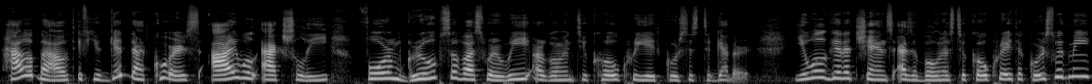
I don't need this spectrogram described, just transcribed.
How about if you get that course, I will actually form groups of us where we are going to co create courses together. You will get a chance as a bonus to co create a course with me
